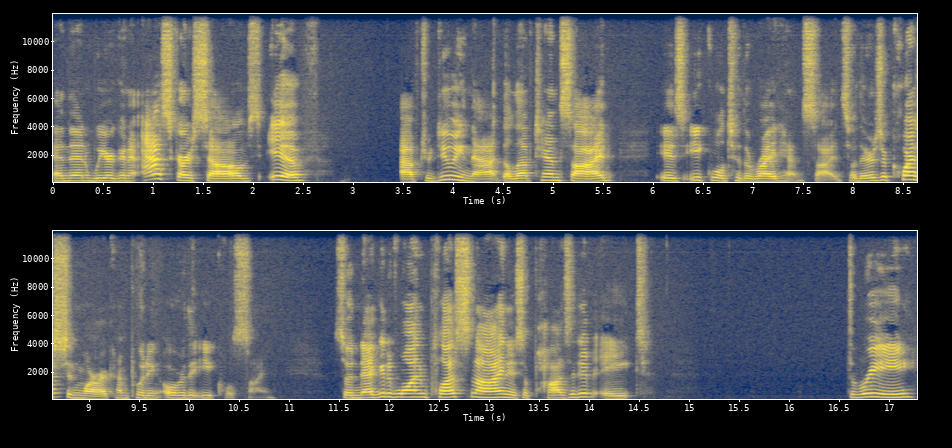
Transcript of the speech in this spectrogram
And then we are going to ask ourselves if, after doing that, the left-hand side is equal to the right-hand side. So there's a question mark I'm putting over the equal sign. So negative 1 plus 9 is a positive 8. 3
